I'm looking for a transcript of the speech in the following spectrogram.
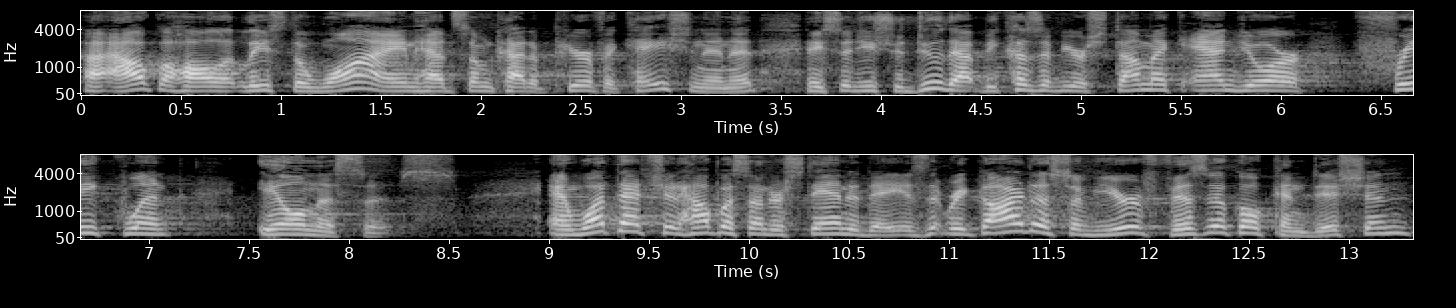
uh, alcohol at least the wine had some kind of purification in it. And he said you should do that because of your stomach and your frequent illnesses. And what that should help us understand today is that regardless of your physical condition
